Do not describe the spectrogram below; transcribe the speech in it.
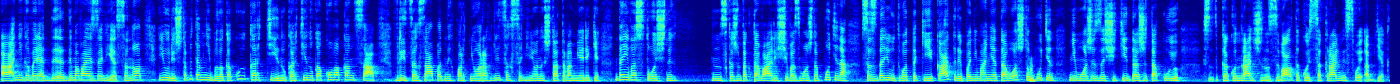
А, они говорят, дымовая завеса. Но, Юрий, что бы там ни было, какую картину, картину какого конца в лицах западных партнеров, в лицах Соединенных Штатов Америки, Америки, да и восточных скажем так, товарищи, возможно, Путина, создают вот такие кадры, понимание того, что Путин не может защитить даже такую, как он раньше называл, такой сакральный свой объект.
